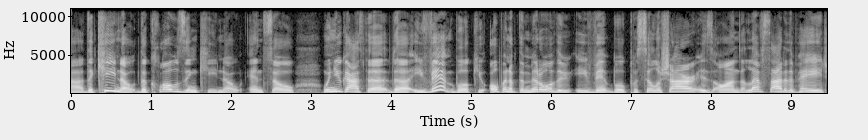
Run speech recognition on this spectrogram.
uh, the keynote, the closing keynote. And so when you got the the event book, you open up the middle of the event book. Priscilla Shirer is on the left side of the page.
